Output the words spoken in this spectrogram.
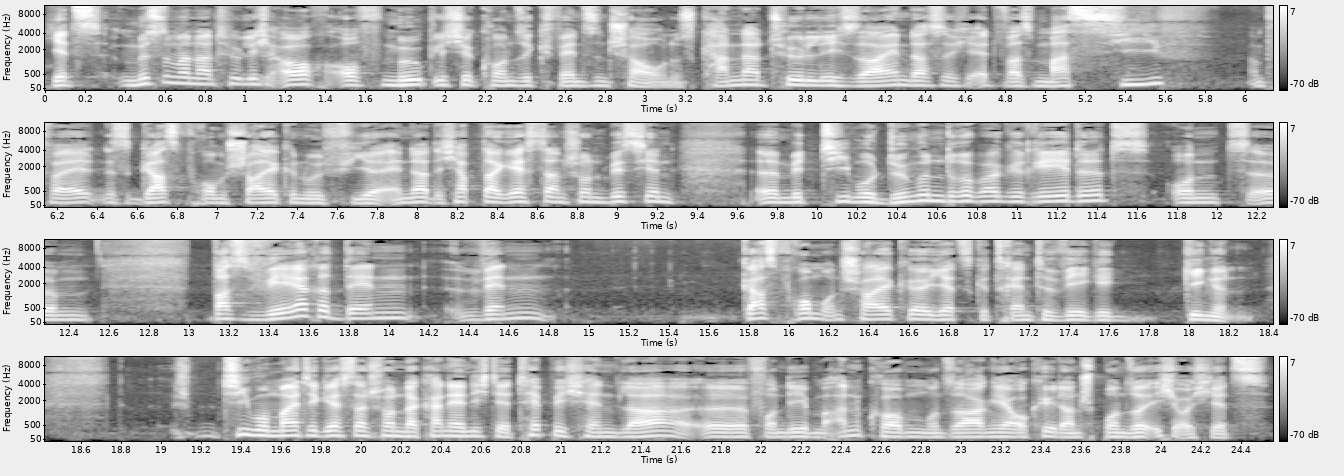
Jetzt müssen wir natürlich auch auf mögliche Konsequenzen schauen. Es kann natürlich sein, dass sich etwas massiv am Verhältnis Gazprom Schalke 04 ändert. Ich habe da gestern schon ein bisschen äh, mit Timo Düngen drüber geredet. Und ähm, was wäre denn, wenn Gazprom und Schalke jetzt getrennte Wege gingen? Timo meinte gestern schon, da kann ja nicht der Teppichhändler äh, von nebenan kommen und sagen, ja, okay, dann sponsor ich euch jetzt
